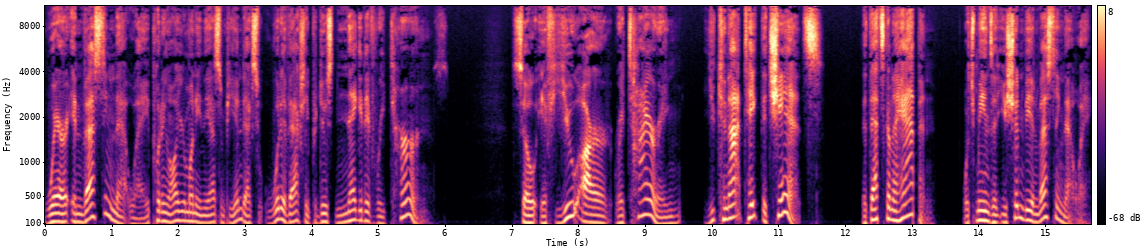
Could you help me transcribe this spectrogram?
where investing that way, putting all your money in the S&P index would have actually produced negative returns. So if you are retiring, you cannot take the chance that that's going to happen, which means that you shouldn't be investing that way.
